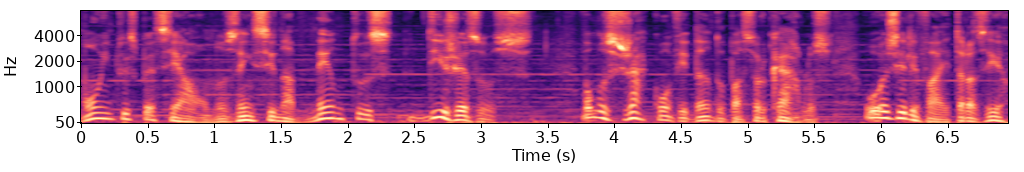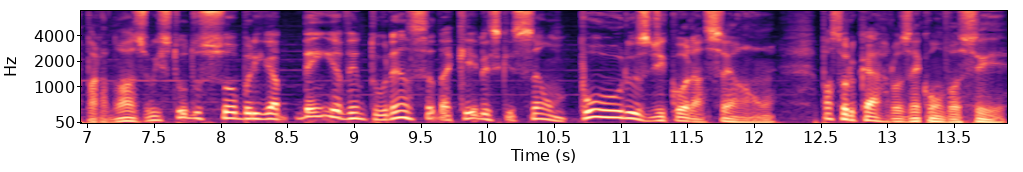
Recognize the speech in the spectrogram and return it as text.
muito especial nos ensinamentos de Jesus. Vamos já convidando o pastor Carlos. Hoje ele vai trazer para nós o estudo sobre a bem-aventurança daqueles que são puros de coração. Pastor Carlos, é com você.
